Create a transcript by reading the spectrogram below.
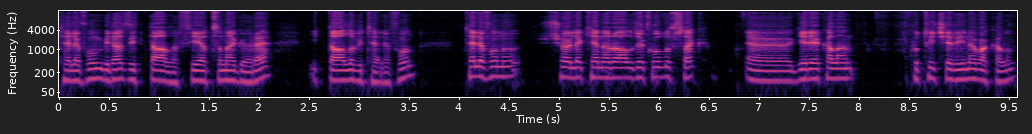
telefon biraz iddialı. Fiyatına göre iddialı bir telefon. Telefonu şöyle kenara alacak olursak e, geriye kalan kutu içeriğine bakalım.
